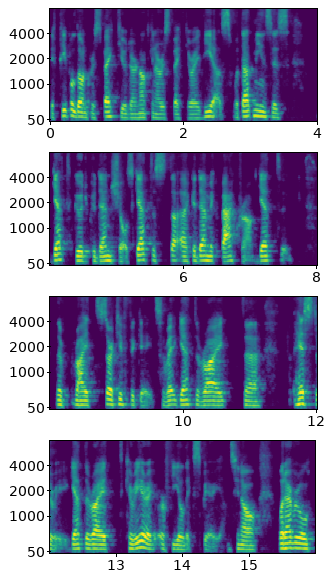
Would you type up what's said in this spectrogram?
If people don't respect you, they're not going to respect your ideas. What that means is get good credentials, get the academic background, get the right certificates, right? get the right uh, history, get the right career or field experience, you know, whatever will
